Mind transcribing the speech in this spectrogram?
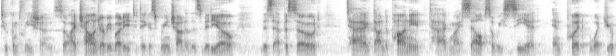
to completion. So I challenge everybody to take a screenshot of this video, this episode, tag Dandapani, tag myself so we see it, and put what you're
